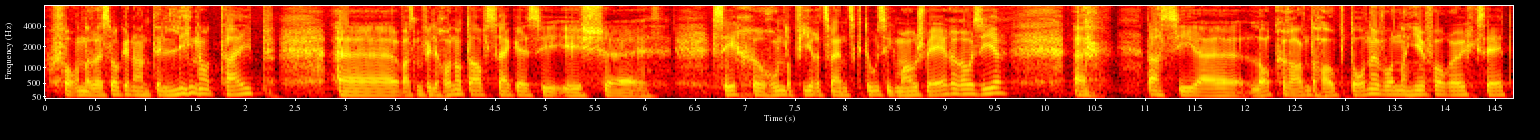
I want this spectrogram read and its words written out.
vor einer sogenannten Linotype. Äh, was man vielleicht auch noch darf sagen, sie ist äh, sicher 124.000 Mal schwerer als ihr. Äh, das sind äh, locker anderthalb Tonnen, die ihr hier vor euch seht.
